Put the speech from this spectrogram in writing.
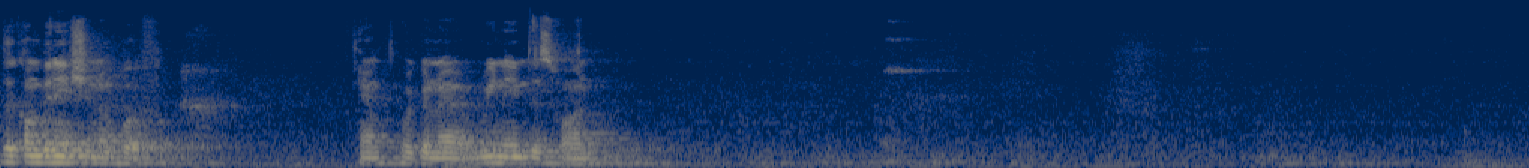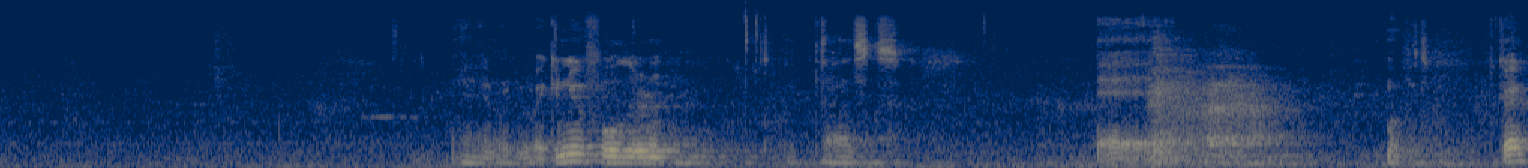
the combination of both. Okay, we're going to rename this one. And we're going to make a new folder. tasks, and move it. Okay?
